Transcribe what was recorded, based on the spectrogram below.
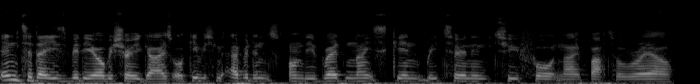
In today's video I'll be showing you guys or give you some evidence on the Red Knight skin returning to Fortnite Battle Royale.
